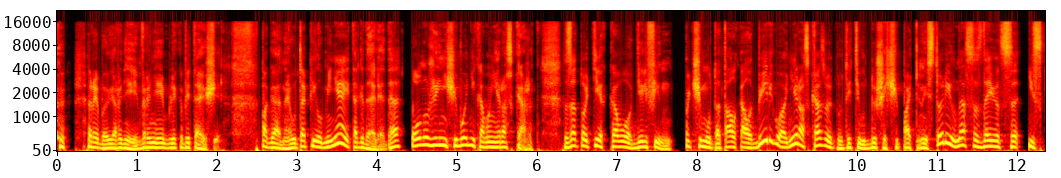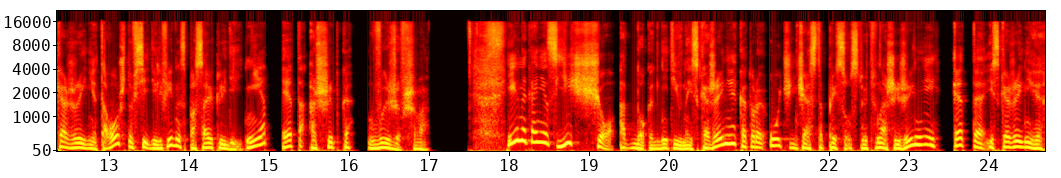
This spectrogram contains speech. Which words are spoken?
рыба, вернее, вернее, млекопитающая, поганая, утопил меня и так далее, да? Он уже ничего никому не расскажет. Зато тех, кого дельфин почему-то толкал к берегу, они рассказывают вот эти вот душещипательные истории. У нас создается искажение того, что все дельфины спасают людей. Нет, это ошибка выжившего. И, наконец, еще одно когнитивное искажение, которое очень часто присутствует в нашей жизни, это искажение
